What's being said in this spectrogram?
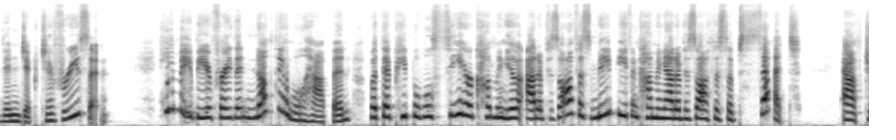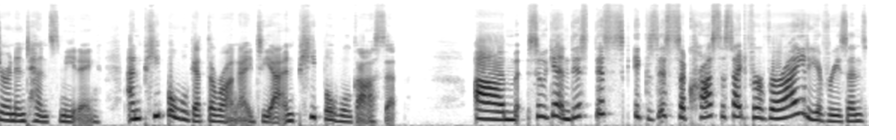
vindictive reason. He may be afraid that nothing will happen, but that people will see her coming out of his office, maybe even coming out of his office upset after an intense meeting. And people will get the wrong idea and people will gossip. Um, so again, this this exists across the site for a variety of reasons,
